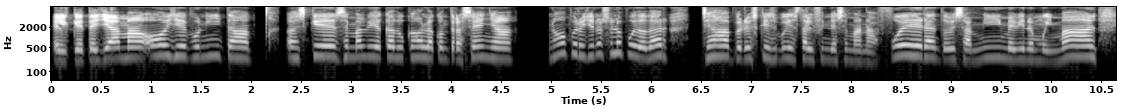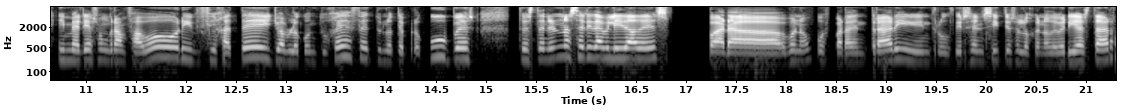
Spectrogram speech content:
el que te llama, oye, bonita, es que se me ha olvidado caducado la contraseña. No, pero yo no se lo puedo dar. Ya, pero es que voy a estar el fin de semana afuera, entonces a mí me viene muy mal y me harías un gran favor y fíjate, yo hablo con tu jefe, tú no te preocupes. Entonces, tener una serie de habilidades para, bueno, pues para entrar e introducirse en sitios en los que no debería estar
